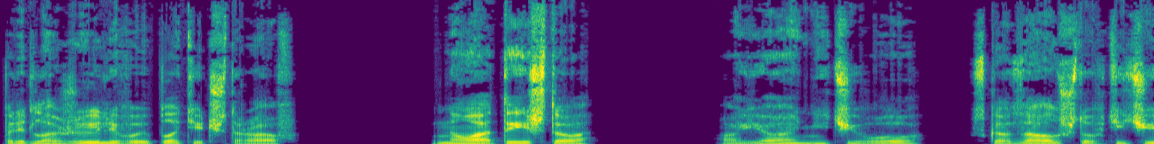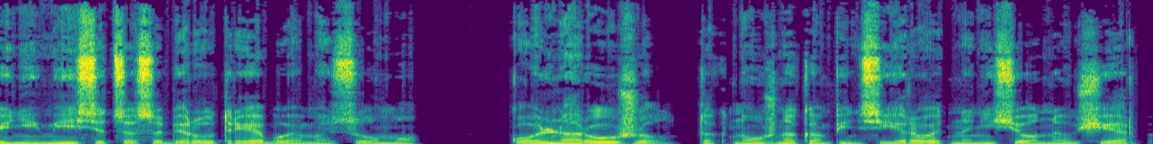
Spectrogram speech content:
предложили выплатить штраф. Ну а ты что? А я ничего. Сказал, что в течение месяца соберу требуемую сумму. Коль нарушил, так нужно компенсировать нанесенный ущерб.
